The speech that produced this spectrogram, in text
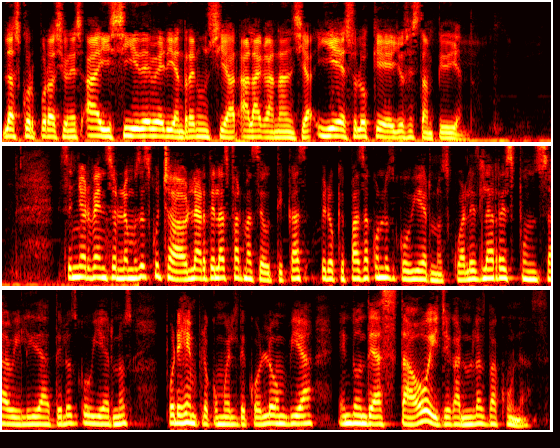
las corporaciones ahí sí deberían renunciar a la ganancia y eso es lo que ellos están pidiendo. Señor Benson, lo hemos escuchado hablar de las farmacéuticas, pero ¿qué pasa con los gobiernos? ¿Cuál es la responsabilidad de los gobiernos, por ejemplo, como el de Colombia, en donde hasta hoy llegaron las vacunas?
